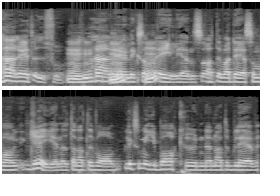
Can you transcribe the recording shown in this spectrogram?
här är ett ufo. Mm -hmm. Här mm. är liksom mm. aliens och att det var det som var grejen. Utan att det var liksom i bakgrunden och att det blev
